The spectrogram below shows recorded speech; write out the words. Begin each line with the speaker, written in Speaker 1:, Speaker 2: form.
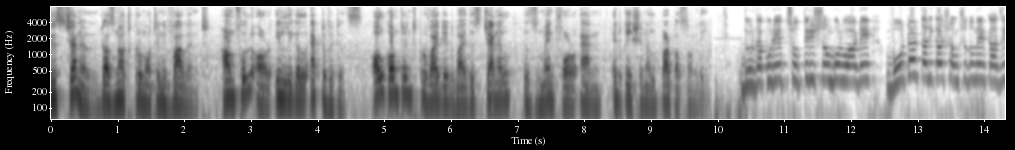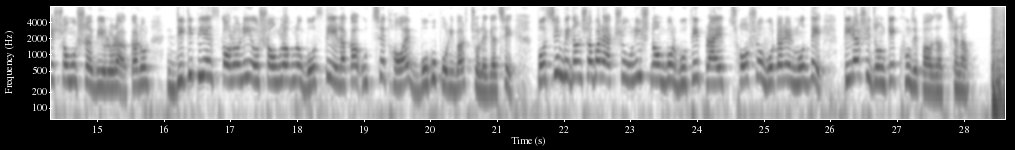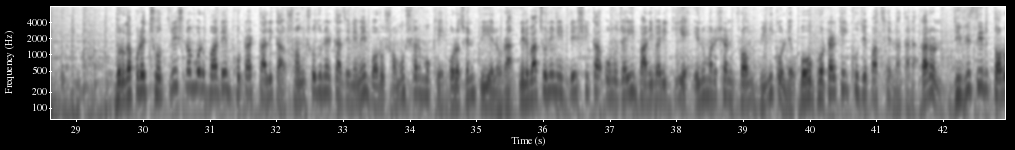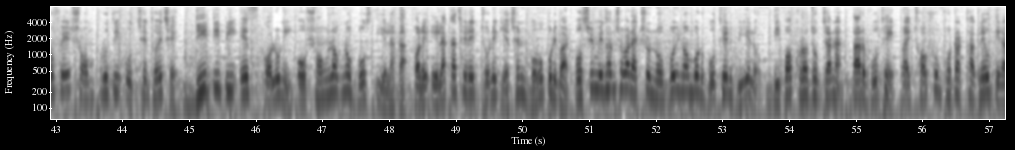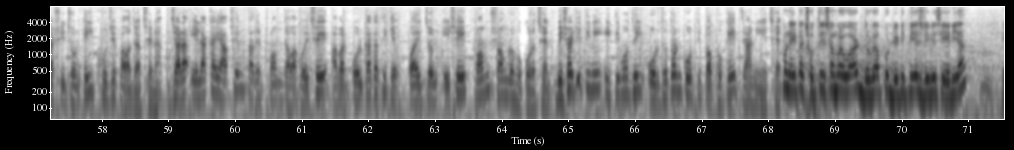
Speaker 1: This channel does not promote any violent, harmful, or illegal activities. All content provided by this channel is meant for an educational purpose only.
Speaker 2: দুর্গাপুরের ছত্রিশ নম্বর ওয়ার্ডে voter তালিকা সংশোধনের কাজে সমস্যায় বিএলওরা কারণ ডিটিপিএস colony ও সংলগ্ন বস্তি এলাকা উচ্ছেদ হওয়ায় বহু পরিবার চলে গেছে পশ্চিম বিধানসভার একশো উনিশ নম্বর বুথে প্রায় ছশো ভোটারের মধ্যে তিরাশি জনকে খুঁজে পাওয়া যাচ্ছে না
Speaker 3: দুর্গাপুরের ছত্রিশ নম্বর ওয়ার্ডে ভোটার তালিকা সংশোধনের কাজে নেমে বড় সমস্যার মুখে পড়েছেন বিএলওরা। নির্বাচনী নির্দেশিকা অনুযায়ী বাড়ি বাড়ি গিয়ে এনুমারেশন ফর্ম বিলি করলেও বহু ভোটারকেই খুঁজে পাচ্ছেন না তারা। কারণ ডিভিসির তরফে সম্প্রতি উচ্ছেদ হয়েছে ডিটিপিএস কলোনি ও সংলগ্ন বস্তি এলাকা। ফলে এলাকা ছেড়ে চলে গিয়েছেন বহু পরিবার। পশ্চিম বিধানসভার একশো নব্বই নম্বর বুথের বিএলও দীপক রজক জানান, তার বুথে প্রায় ছশো ভোটার থাকলেও তেরাশি জনকেই খুঁজে পাওয়া যাচ্ছে না। যারা এলাকায় আছেন তাদের ফর্ম দেওয়া হয়েছে। আবার কলকাতা থেকেও কয়েকজন এসে ফর্ম সংগ্রহ করেছেন। বিষয়টি তিনি ইতিমধ্যেই ঊর্ধ্বতন কর্তৃপক্ষকে জানিয়েছেন।
Speaker 4: এখন এটা ছত্রিশ নম্বর ward Durgapur DTPS DVC area.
